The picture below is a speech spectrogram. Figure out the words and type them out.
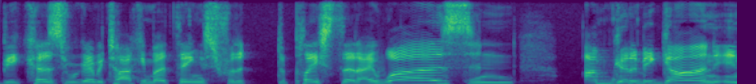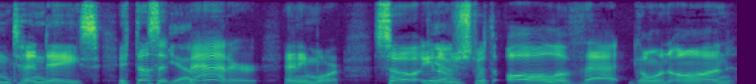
because we're going to be talking about things for the, the place that I was, and I'm going to be gone in 10 days. It doesn't Yep. matter anymore. So, you know, just with all of that going on,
